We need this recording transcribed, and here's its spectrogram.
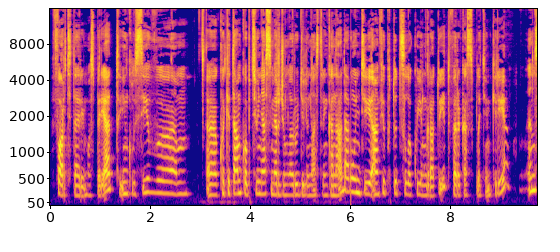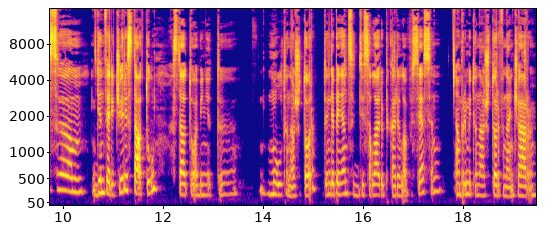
foarte tare m-a speriat, inclusiv um, uh, cochetam cu opțiunea să mergem la rudele noastre în Canada, unde am fi putut să locuim gratuit, fără ca să plătim chirie. Însă, din fericire, statul, statul a venit uh, mult în ajutor. Independență de salariul pe care îl avusesem, am primit un ajutor financiar în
